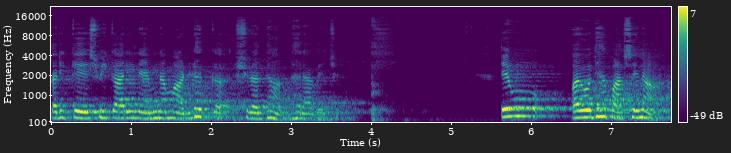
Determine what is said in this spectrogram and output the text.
તરીકે સ્વીકારીને એમનામાં અઢળક શ્રદ્ધા ધરાવે છે. તેઓ અયોધ્યા પાસેના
